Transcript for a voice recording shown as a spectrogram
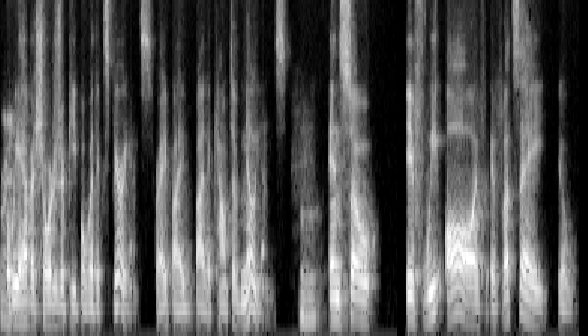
Right. But we have a shortage of people with experience, right? By by the count of 1000000s mm-hmm. And so if we all, if, if let's say, you know,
